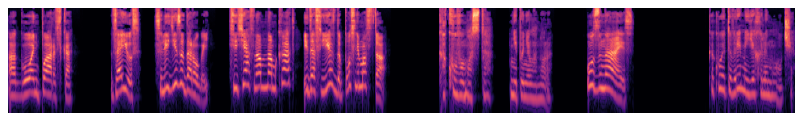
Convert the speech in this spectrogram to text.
«Огонь, парочка! Заюс, следи за дорогой. Сейчас нам на МКАД и до съезда после моста». «Какого моста?» — не поняла Нора. «Узнаешь». Какое-то время ехали молча.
